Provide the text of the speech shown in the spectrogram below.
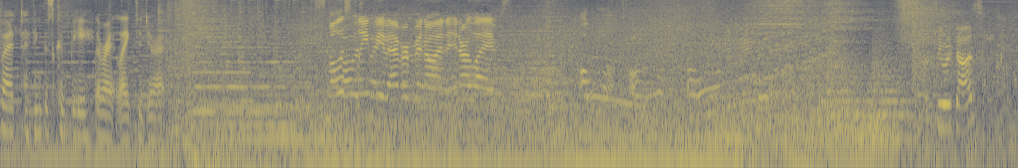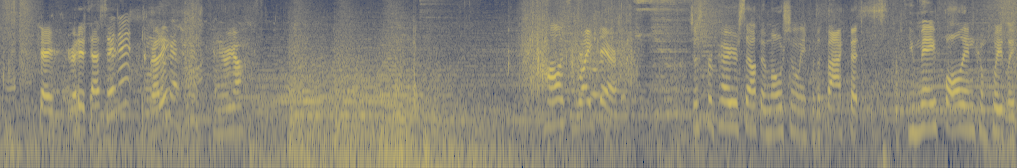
but I think this could be the right leg to do it. Smallest plane we've ever been on in our lives. Oh, oh, Let's see what it does. Okay, you ready to test it? Ready? Okay, here we go. Oh, it's right there. Just prepare yourself emotionally for the fact that you may fall in completely.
